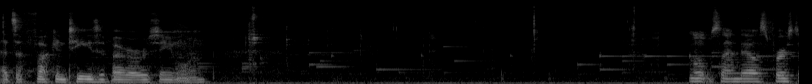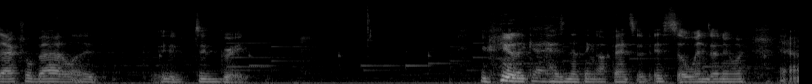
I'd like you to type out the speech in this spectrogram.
That's a fucking tease if I've ever seen one. Nope, Sandile's first actual battle, and it, it did great. You're like, guy has nothing offensive. It still wins anyway. Yeah.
